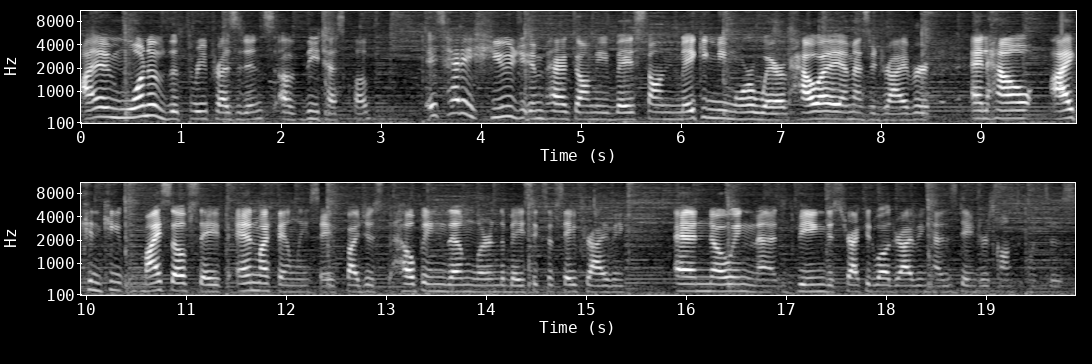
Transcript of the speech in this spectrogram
I am one of the three presidents of the Test Club. It's had a huge impact on me based on making me more aware of how I am as a driver and how I can keep myself safe and my family safe by just helping them learn the basics of safe driving and knowing that being distracted while driving has dangerous consequences.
